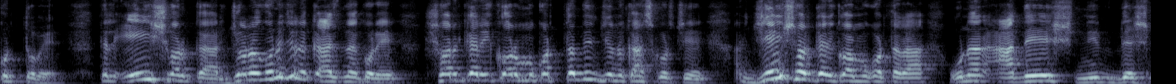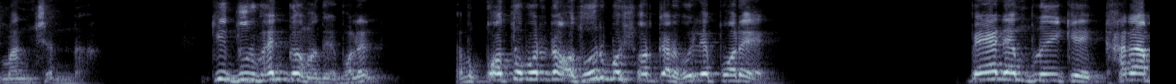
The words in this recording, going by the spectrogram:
করতে হবে। তাহলে এই সরকার, জনগণের জন্য কাজ না করে সরকারি কর্মকর্তাদের জন্য কাজ করছে। আর যেই সরকারি কর্মকর্তারা ওনার আদেশ, নির্দেশ মানছেন না। কি দুর্ভাগ্য আমাদের, বলেন? এবং কত বড় একটা অধর্ব সরকার হইলে পরে ব্যাড এমপ্লয়িকে খারাপ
